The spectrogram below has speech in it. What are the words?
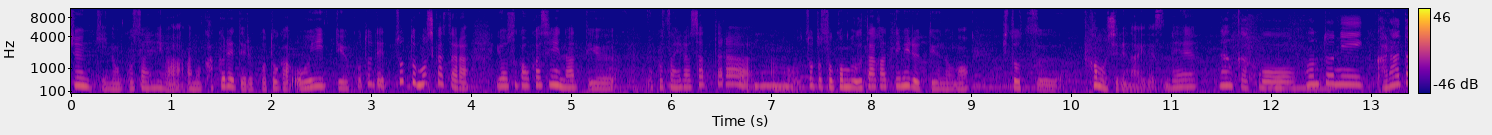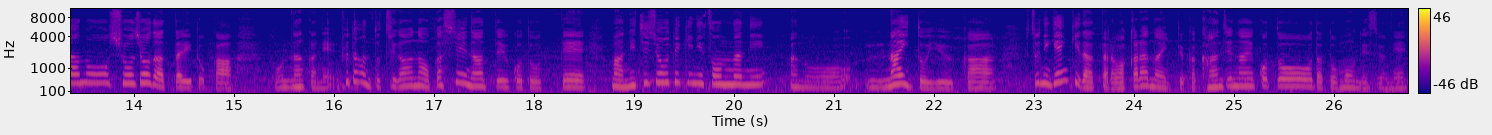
春期のお子さんにはあの隠れてることが多いっていうことでちょっともしかしたら様子がおかしいなっていうお子さんいらっしゃったら、うん、あのちょっとそこも疑ってみるっていうのも一つかもしれないですね。なんかこう、うん、本当に体の症状だったりとかこうなんかね普段と違うなおかしいなっていうことって、まあ、日常的にそんなにあのないというか普通に元気だったらわからないっていうか感じないことだと思うんですよね。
